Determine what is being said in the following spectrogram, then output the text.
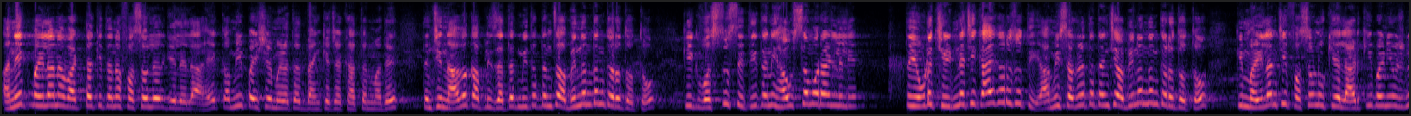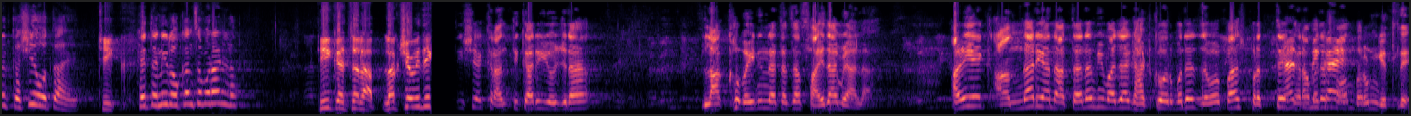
अनेक महिलांना वाटतं की त्यांना फसवलं गेलेलं आहे. कमी पैसे मिळतात बँकेच्या खात्यांमध्ये. त्यांची नावं कापली जातात. मी तर त्यांचं अभिनंदन करत होतो की एक वस्तुस्थिती त्यांनी हाऊस समोर आणलेली आहे. तर एवढं चिडण्याची काय गरज होती? आम्ही सगळं तर त्यांचे अभिनंदन करत होतो की महिलांची फसवणूक ही लाडकी बहीण योजनेत कशी होत आहे? ठीक. हे त्यांनी लोकांसमोर आणलं. ठीक आहे चला. लक्षवेधी अतिशय क्रांतिकारी योजना. लाखो बहिणींना त्याचा फायदा मिळाला. आणि एक आमदार या नात्यानं मी माझ्या घाटकोरमध्ये जवळपास प्रत्येक घरामध्ये फॉर्म भरून घेतले.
